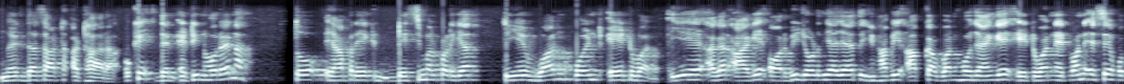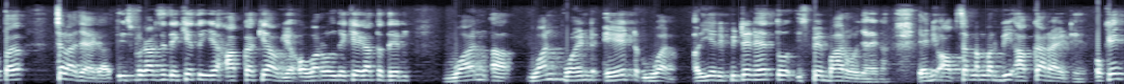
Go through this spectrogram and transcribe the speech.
नौ एक दस आठ अठारह। ओके? देन एटीन हो रहे हैं ना? तो यहाँ पर एक डेसिमल पड़ गया। तो ये 1.81 ये अगर आगे और भी जोड़ दिया जाए तो यहाँ भी आपका वन हो जाएँगे। 81 81 ऐसे होता चला जाएगा। तो इस प्रकार से देखिए तो ये आपका क्या हो गया? ओवरऑल देखिएगा तो then one one point eight one और ये रिपीटेड है तो इस पे बार हो जाएगा। यानी ऑप्शन नंबर बी आपका राइट है। Okay?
